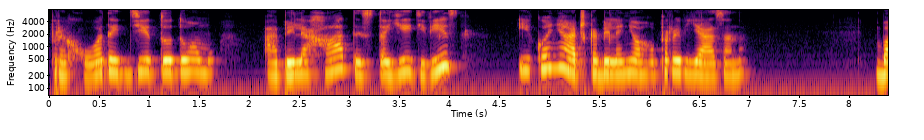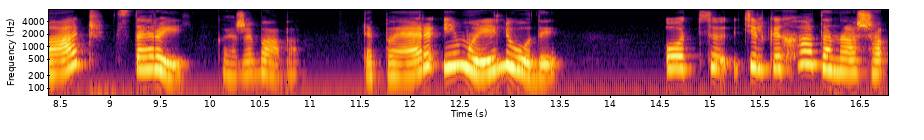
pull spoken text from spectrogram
Приходить дід додому, а біля хати стоїть віз і конячка біля нього прив'язана. Бач, старий, каже баба. Тепер і ми люди. От тільки хата наша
